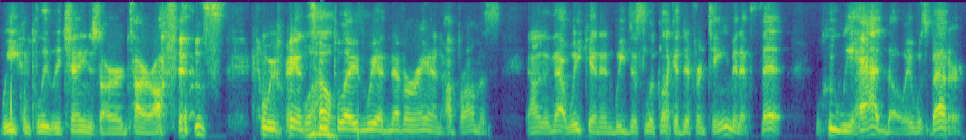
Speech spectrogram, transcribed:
we completely changed our entire offense. we ran wow. two plays we had never ran, I promise, uh, that weekend, and we just looked like a different team, and it fit who we had though. It was better.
